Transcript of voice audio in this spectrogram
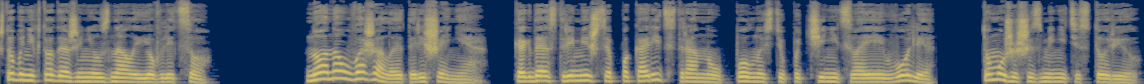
чтобы никто даже не узнал ее в лицо. Но она уважала это решение. Когда стремишься покорить страну, полностью подчинить своей воле, то можешь изменить историю.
